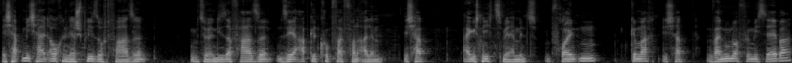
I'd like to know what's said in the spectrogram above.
ich habe mich halt auch in der Spielsuchtphase, beziehungsweise in dieser Phase, sehr abgekupfert von allem. Ich habe eigentlich nichts mehr mit Freunden gemacht. Ich hab, war nur noch für mich selber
